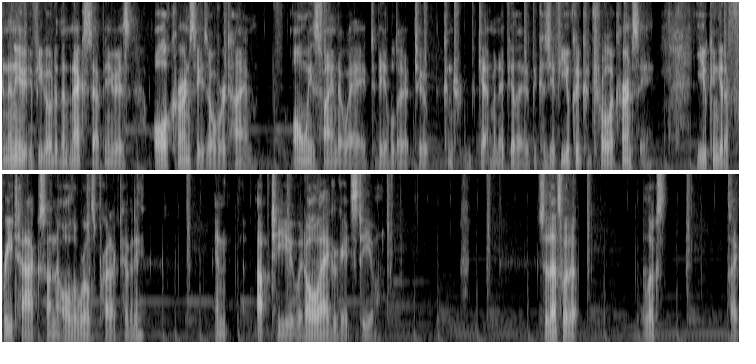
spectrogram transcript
and then you, if you go to the next step and you is all currencies over time always find a way to be able to to get manipulated because if you could control a currency, you can get a free tax on all the world's productivity and up to you. It all aggregates to you. So that's what it looks like.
